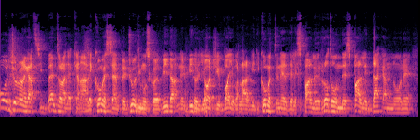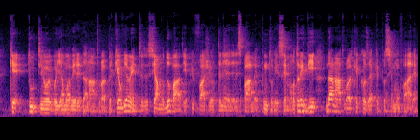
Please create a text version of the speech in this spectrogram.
Buongiorno ragazzi, bentornati al canale, come sempre Giulio di Muscolo e Vita. Nel video di oggi voglio parlarvi di come ottenere delle spalle rotonde, spalle da cannone Che tutti noi vogliamo avere da natural. Perché ovviamente se siamo dopati è più facile ottenere delle spalle appunto che sembrano 3D Da natural. Che cos'è che possiamo fare?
